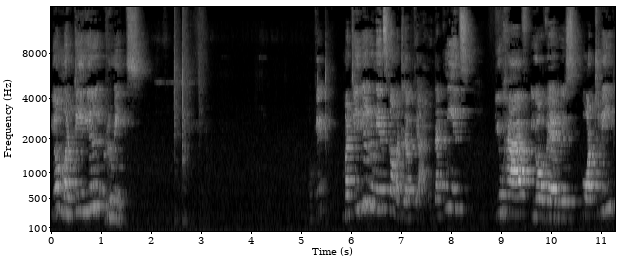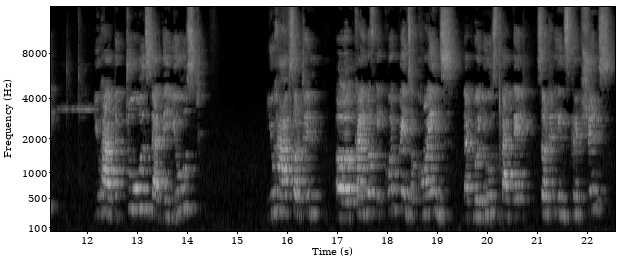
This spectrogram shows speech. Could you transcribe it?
your material remains. Okay? Material remains ka matlab kya hai? That means you have your various pottery, you have the tools that they used, you have certain uh, kind of equipment or coins that were used back then, certain inscriptions,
